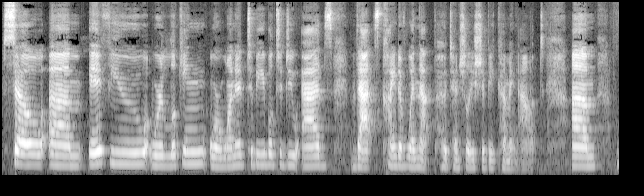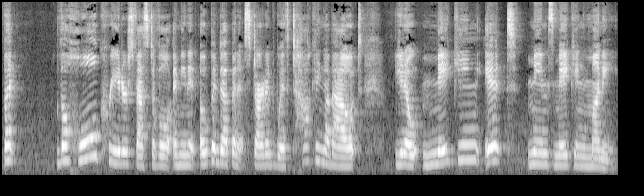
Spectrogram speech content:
So um, if you were looking or wanted to be able to do ads, that's kind of when that potentially should be coming out. Um, but the whole Creators Festival, I mean, it opened up and it started with talking about you know, making it means making money.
